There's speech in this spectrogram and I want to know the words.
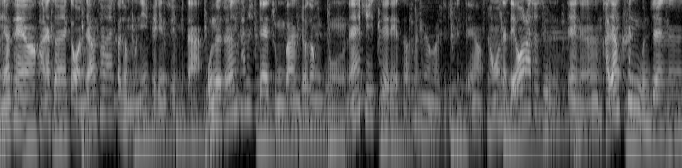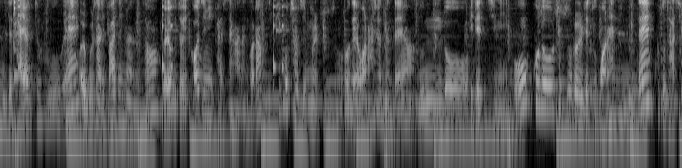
안녕하세요. 간해성형외과 원장 성형외과 전문의 백인수입니다. 오늘은 30대 중반 여성분의 케이스에 대해서 설명을 드릴 텐데요. 병원에 내원하셨을 때는 가장 큰 문제는 이제 다이어트 후에 얼굴살이 빠지면서 뭐 여기저기 꺼짐이 발생하는 거랑 피부 처짐을 주소로 내원하셨는데요. 눈도 비대칭이고 코도 수술을 이제 두 번 했는데 코도 다시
